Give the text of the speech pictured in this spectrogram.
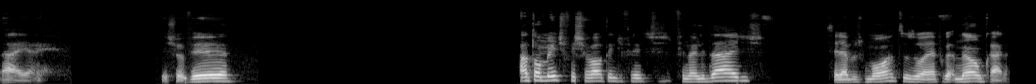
Ai, ai. Deixa eu ver. Atualmente o festival tem diferentes finalidades. Celebra os mortos ou época. Não, cara.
